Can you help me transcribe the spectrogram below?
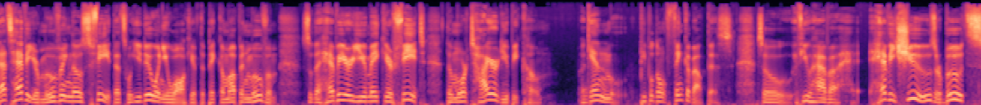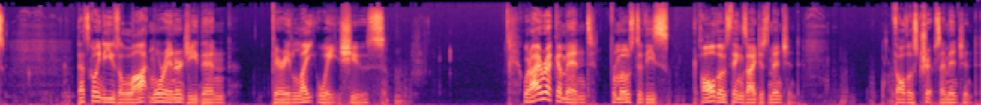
that's heavy. You're moving those feet. That's what you do when you walk. You have to pick them up and move them. So the heavier you make your feet, the more tired you become. Again, people don't think about this. So if you have a heavy shoes or boots, that's going to use a lot more energy than very lightweight shoes. What I recommend for most of these, all those things I just mentioned, all those trips I mentioned,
